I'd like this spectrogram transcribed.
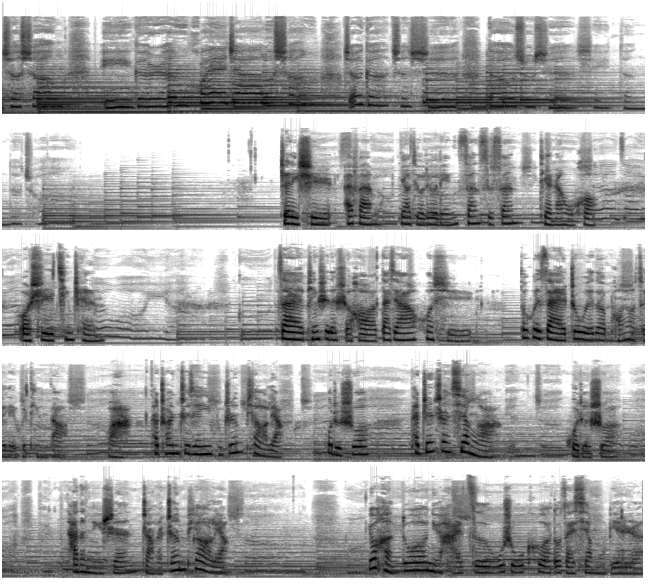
车上，一个人回家路上，这个城市到处是熄灯的窗。这里是 FM 幺九六零三四三天然午后，我是清晨。在平时的时候，大家或许都会在周围的朋友嘴里会听到：“哇，她穿这件衣服真漂亮。”或者说，她真上相啊；或者说，她的女神长得真漂亮。有很多女孩子无时无刻都在羡慕别人，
